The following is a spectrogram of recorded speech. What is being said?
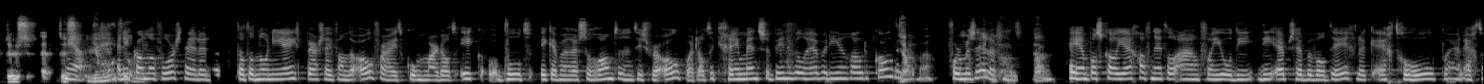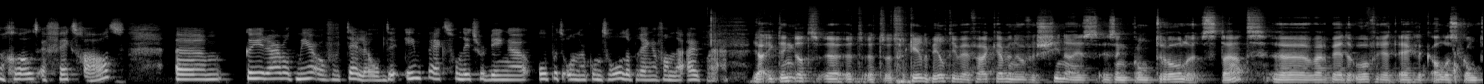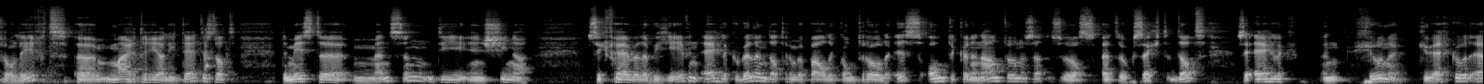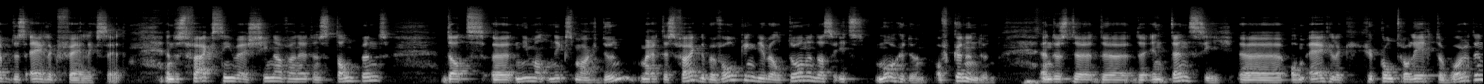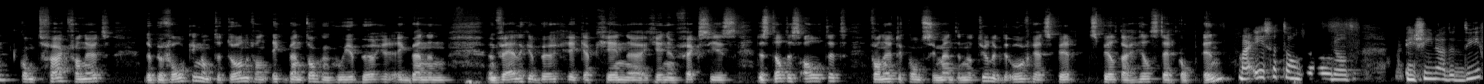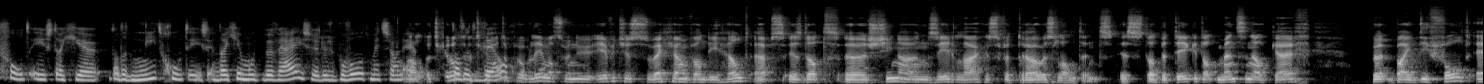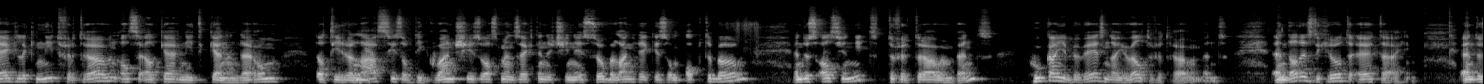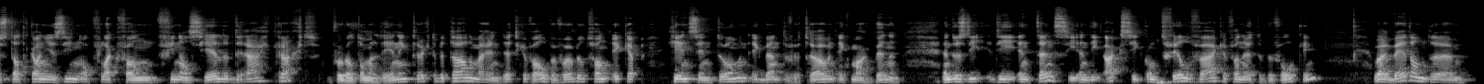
Dus, eh, dus ja. je moet. En ik kan me voorstellen dat, dat nog niet eens per se van de overheid komt, maar dat ik bijvoorbeeld, ik heb een restaurant en het is weer open, dat ik geen mensen binnen wil hebben die een rode code hebben. Voor mezelf dan. Hey, en Pascal, jij gaf net al aan van joh, die, die apps hebben wel degelijk echt geholpen en echt een groot effect gehad. Ehm, kun je daar wat meer over vertellen? Op de impact van dit soort dingen op het onder controle brengen van de uitbraak? Ja, ik denk dat uh, het, het, het, verkeerde beeld die wij vaak hebben over China is, is een controlestaat, uh, waarbij de overheid eigenlijk alles controleert. Uh, maar de realiteit is dat de meeste mensen die in China zich vrij willen begeven, eigenlijk willen dat er een bepaalde controle is om te kunnen aantonen, zoals het ook zegt, dat ze eigenlijk een groene QR-code-app, dus eigenlijk veilig zijn. En dus vaak zien wij China vanuit een standpunt dat uh, niemand niks mag doen, maar het is vaak de bevolking die wil tonen dat ze iets mogen doen of kunnen doen. En dus de, de, de intentie uh, om eigenlijk gecontroleerd te worden, komt vaak vanuit de bevolking om te tonen van ik ben toch een goede burger, ik ben een, een veilige burger, ik heb geen, uh, geen infecties. Dus dat is altijd vanuit de consument. En natuurlijk, de overheid speelt, speelt daar heel sterk op in. Maar is het dan zo dat in China de default is dat, je, dat het niet goed is en dat je moet bewijzen, dus bijvoorbeeld met zo'n app, well, het grote, dat het, het wel... grote probleem als we nu eventjes weggaan van die health apps, is dat uh, China een zeer lage vertrouwensland is. Dat betekent dat mensen elkaar by default eigenlijk niet vertrouwen als ze elkaar niet kennen. Daarom dat die relaties, of die guanxi, zoals men zegt in het Chinees, zo belangrijk is om op te bouwen. En dus als je niet te vertrouwen bent, hoe kan je bewijzen dat je wel te vertrouwen bent? En dat is de grote uitdaging. En dus dat kan je zien op vlak van financiële draagkracht, bijvoorbeeld om een lening terug te betalen, maar in dit geval bijvoorbeeld van ik heb geen symptomen, ik ben te vertrouwen, ik mag binnen. En dus die, die intentie en die actie komt veel vaker vanuit de bevolking waarbij dan de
